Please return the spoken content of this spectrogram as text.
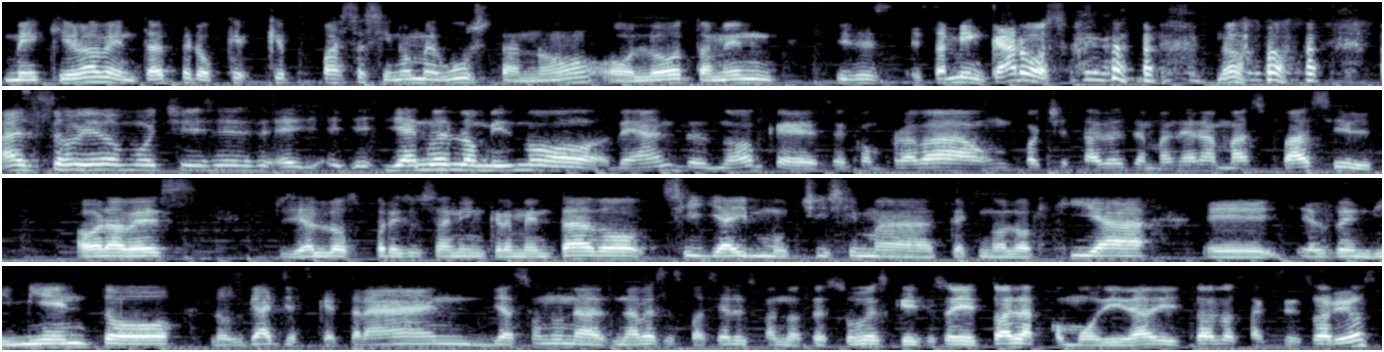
me quiero aventar, pero ¿qué, qué pasa si no me gusta, ¿no? O luego también dices, están bien caros, ¿no? Han subido mucho y dices, eh, eh, ya no es lo mismo de antes, ¿no? Que se compraba un coche tal vez de manera más fácil. Ahora ves, pues ya los precios han incrementado, sí, ya hay muchísima tecnología, eh, el rendimiento, los gadgets que traen, ya son unas naves espaciales cuando te subes que dices, oye, toda la comodidad y todos los accesorios,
